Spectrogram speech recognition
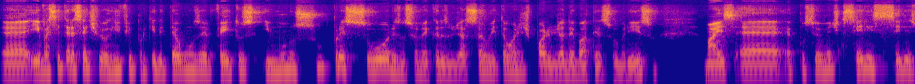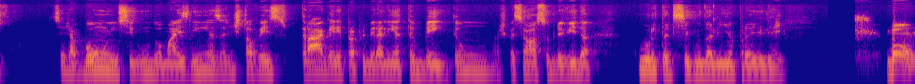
É, e vai ser interessante ver o RIF porque ele tem alguns efeitos imunossupressores no seu mecanismo de ação, então a gente pode já debater sobre isso, mas é, é possivelmente que se ele, se ele seja bom em segundo ou mais linhas, a gente talvez traga ele para a primeira linha também. Então, acho que vai ser uma sobrevida curta de segunda linha para ele aí. Bom,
